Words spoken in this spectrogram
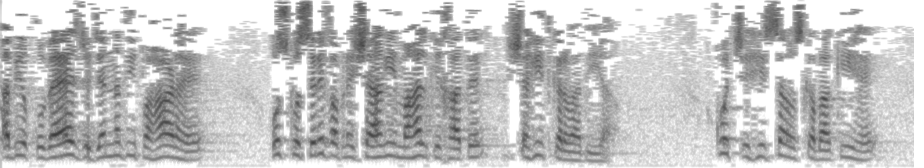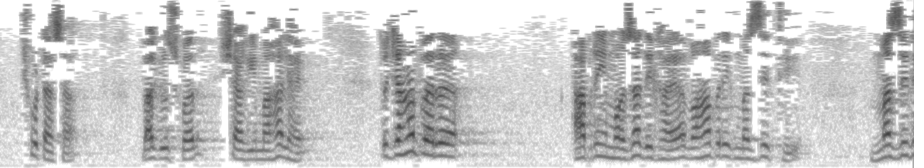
ابی قبیز جو جنتی پہاڑ ہے، اس کو صرف اپنے شاہی محل کی خاطر شہید کروا دیا۔ کچھ حصہ اس کا باقی ہے۔ چھوٹا سا، باقی اس پر شاہی محل ہے۔ تو جہاں پر آپ نے یہ موضوع دکھایا، وہاں پر ایک مسجد تھی۔ مسجد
